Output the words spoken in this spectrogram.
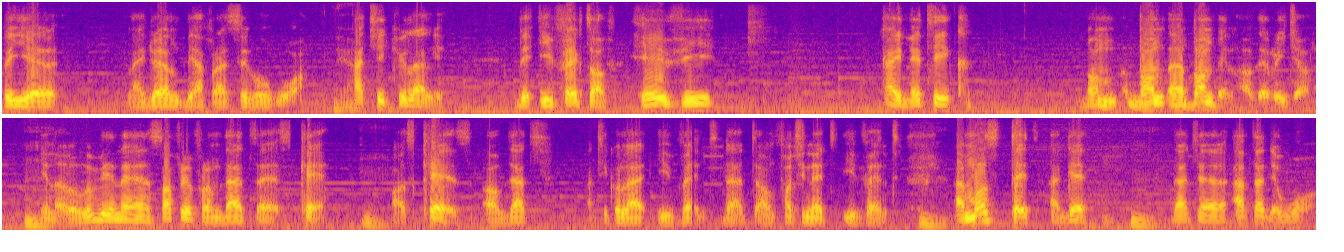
three-year Nigerian Biafra civil war, Yeah. particularly the effect of heavy kinetic bomb, bomb, uh, bombing of the region. You know, we've been uh, suffering from that uh, scare or scares of that particular event, that unfortunate event. I must state again that uh, after the war,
